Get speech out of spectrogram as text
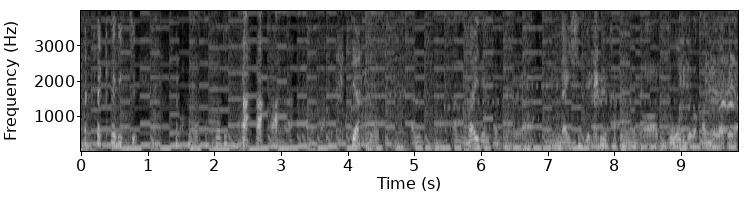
赤坂離宮赤坂リ いやあのあのあのバイデンさんとかが来賓で来る建物があー道理でわかんないわけだ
